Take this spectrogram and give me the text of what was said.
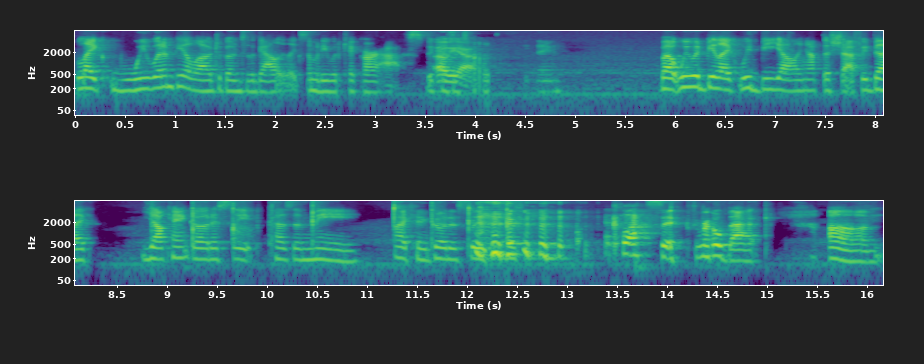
like we wouldn't be allowed to go into the galley. Like somebody would kick our ass because Oh, it's yeah. But we would be like we'd be yelling at the chef. We'd be like, "Y'all can't go to sleep because of me. I can't go to sleep." Classic throwback. Um,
